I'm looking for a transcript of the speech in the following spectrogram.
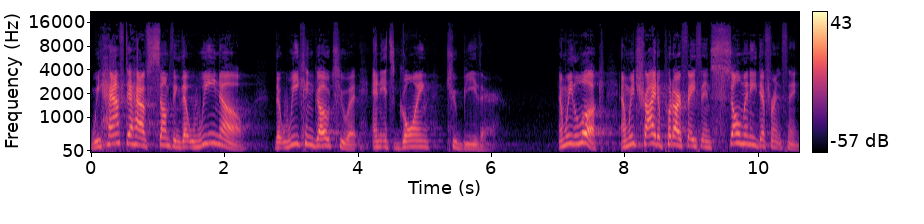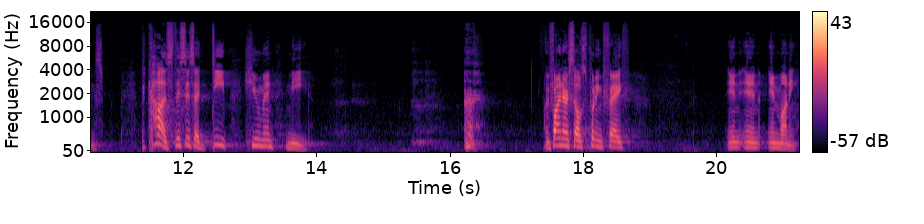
We have to have something that we know that we can go to it and it's going to be there. And we look and we try to put our faith in so many different things because this is a deep human need. we find ourselves putting faith in, in, in money.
